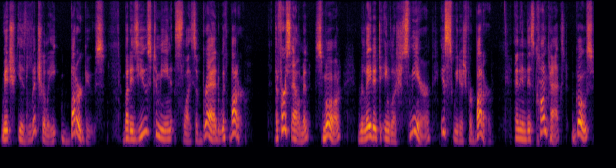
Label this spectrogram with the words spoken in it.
which is literally butter goose, but is used to mean slice of bread with butter. The first element, smör, related to English smear, is Swedish for butter, and in this context gås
